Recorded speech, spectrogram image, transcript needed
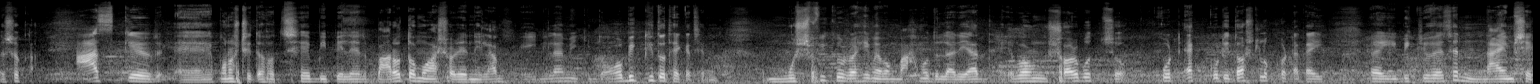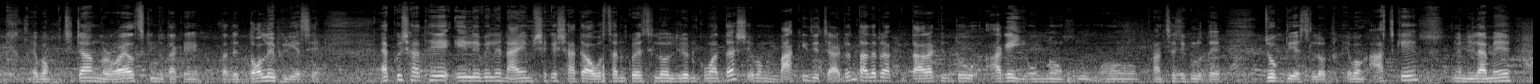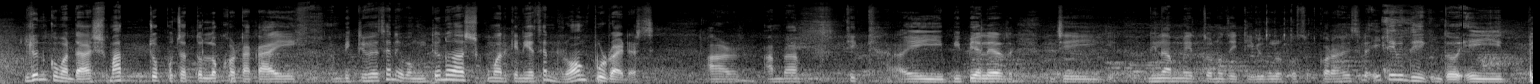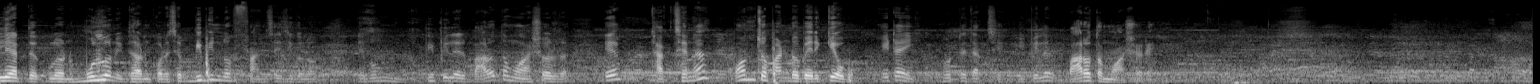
দর্শক, আজকের অনুষ্ঠিত হচ্ছে বিপিএলের বারোতম আসরের নিলাম। এই নিলামে কিন্তু অবিকৃত থেকেছেন মুশফিকুর রহিম এবং মাহমুদুল্লাহ রিয়াদ এবং সর্বোচ্চ কোট এক কোটি দশ লক্ষ টাকায় বিক্রি হয়েছে নাইম শেখ এবং চিটাং রয়্যালস কিন্তু তাকে, তাদের দলে ভিড়িয়েছে। একই সাথে এই লেভেলে নাইম শেখের সাথে অবস্থান করেছিল লিরন কুমার দাস এবং বাকি যে চারজন, তাদের তারা কিন্তু আগেই অন্য ফ্রাঞ্চাইজিগুলোতে যোগ দিয়েছিল। এবং আজকে নিলামে লিটন কুমার দাস মাত্র পঁচাত্তর লক্ষ টাকায় বিক্রি হয়েছেন এবং লিটন দাস কুমারকে নিয়েছেন রংপুর রাইডার্স। আর আমরা ঠিক এই বিপিএলের যেই নিলামের জন্য যে টেবিলগুলো প্রস্তুত করা হয়েছিল, এই টেবিল দিয়ে কিন্তু এই প্লেয়ারগুলোর মূল্য নির্ধারণ করেছে বিভিন্ন ফ্রাঞ্চাইজিগুলো এবং বিপিএলের বারোতম আসর এ থাকছে না পঞ্চপাণ্ডবের কেউ। এটাই ঘটতে যাচ্ছে বিপিএলের বারোতম আসরে।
